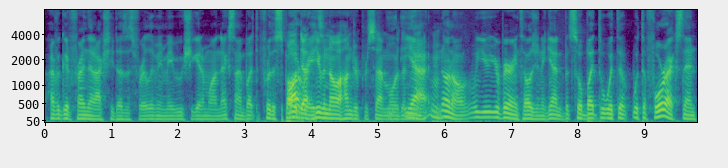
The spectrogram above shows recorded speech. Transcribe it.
I have a good friend that actually does this for a living. Maybe we should get him on next time. But for the Oh, spot de- rates, he would know hundred percent more than yeah, me. Mm. no, no. Well, you're, you're very intelligent again. But so, but with the with the forex, then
